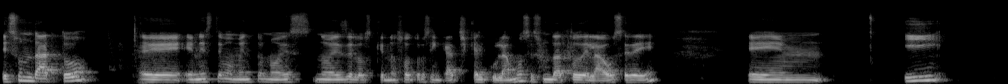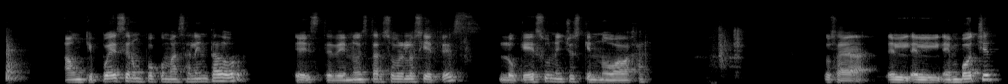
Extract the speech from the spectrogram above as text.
Es un dato, eh, en este momento no es, no es de los que nosotros en Catch calculamos, es un dato de la OCDE. Em, y aunque puede ser un poco más alentador, este, de no estar sobre los 7, lo que es un hecho es que no va a bajar. O sea, el, el, en budget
